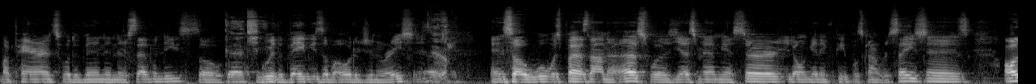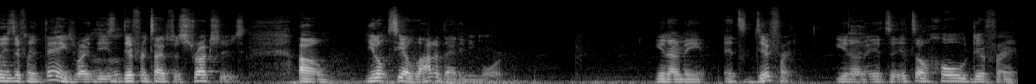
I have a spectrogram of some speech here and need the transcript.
My parents would have been in their 70s, so Gotcha. we're the babies of an older generation. Gotcha. And so what was passed down to us was yes, ma'am, yes, sir. You don't get in people's conversations, all these different things, right? These Mhm. different types of structures. Um, you don't see a lot of that anymore. You know what I mean? It's different. You know, what it's a, it's a whole different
